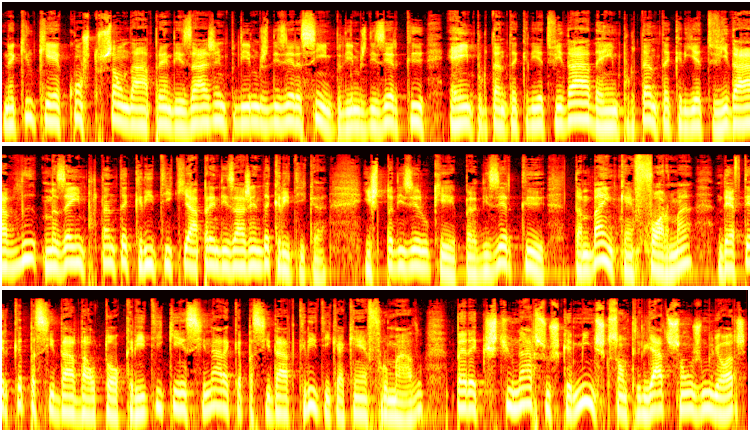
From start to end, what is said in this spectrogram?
naquilo que é a construção da aprendizagem, podíamos dizer assim, podíamos dizer que é importante a criatividade, é importante a criatividade, mas é importante a crítica e a aprendizagem da crítica. Isto para dizer o quê? Para dizer que também quem forma deve ter capacidade de autocrítica e ensinar a capacidade crítica a quem é formado para questionar se os caminhos que são trilhados são os melhores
